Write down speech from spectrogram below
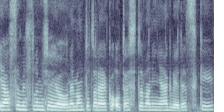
já si myslím, že jo. Nemám to teda jako otestovaný nějak vědecky.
